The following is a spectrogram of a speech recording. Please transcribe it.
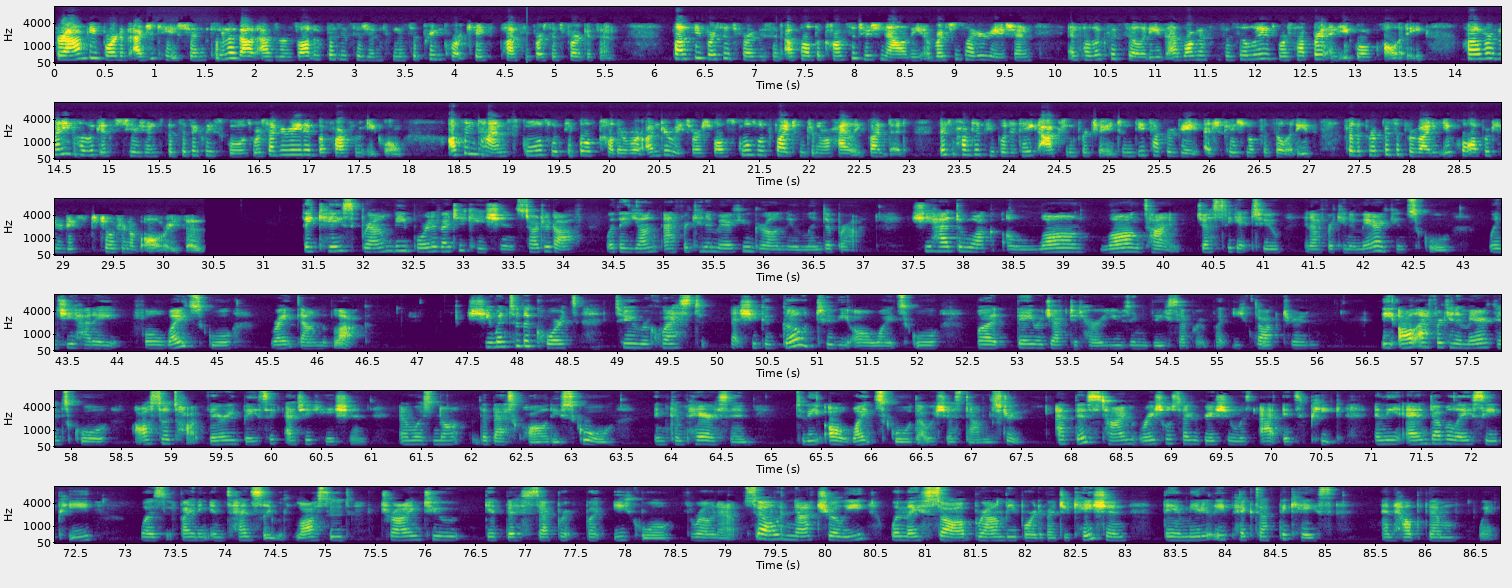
Brown v. Board of Education came about as a result of the decision from the Supreme Court case Plessy v. Ferguson. Plessy v. Ferguson upheld the constitutionality of racial segregation in public facilities as long as the facilities were separate and equal in quality. However, many public institutions, specifically schools, were segregated but far from equal. Oftentimes, schools with people of color were under resourced while schools with white children were highly funded. This prompted people to take action for change and desegregate educational facilities for the purpose of providing equal opportunities to children of all races. The case Brown v. Board of Education started off with a young African American girl named Linda Brown. She had to walk a long, long time just to get to an African American school when she had a full white school right down the block. She went to the courts to request that she could go to the all white school, but they rejected her using the separate but equal doctrine. The all African American school also taught very basic education and was not the best quality school in comparison to the all white school that was just down the street. At this time, racial segregation was at its peak, and the NAACP was fighting intensely with lawsuits trying to get this separate but equal thrown out. So, naturally, when they saw Brown v. Board of Education, they immediately picked up the case and helped them win.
